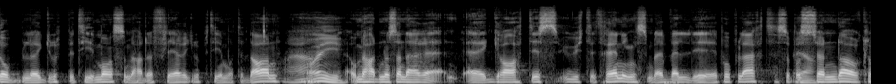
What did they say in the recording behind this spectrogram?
doble gruppetimer, så vi hadde flere gruppetimer til dagen. Og vi hadde noe sånn der eh, gratis utetrening som ble veldig populært. Så på søndag klokka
